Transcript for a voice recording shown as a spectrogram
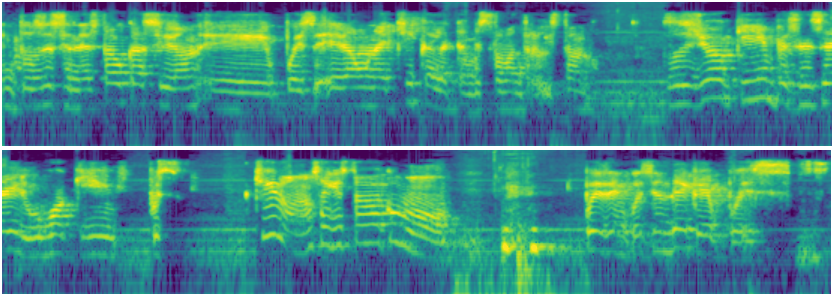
Entonces en esta ocasión eh, pues era una chica la que me estaba entrevistando. Entonces yo aquí empecé a hacer el dibujo aquí pues chido, ¿no? O sea, yo estaba como, pues en cuestión de que, pues,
